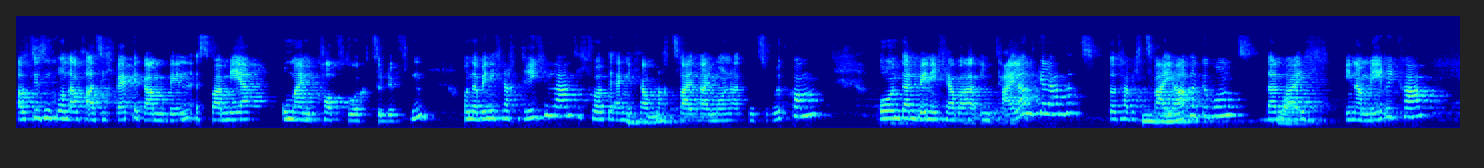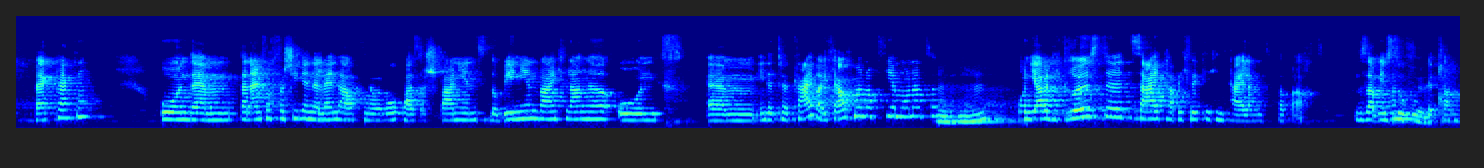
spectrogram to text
Aus diesem Grund auch, als ich weggegangen bin, es war mehr, um meinen Kopf durchzulüften. Und dann bin ich nach Griechenland. Ich wollte eigentlich auch mhm. nach zwei, drei Monaten zurückkommen. Und dann bin ich aber in Thailand gelandet. Dort habe ich zwei mhm. Jahre gewohnt. Dann wow. war ich in Amerika, Backpacken. Und ähm, dann einfach verschiedene Länder auch in Europa, also Spanien, Slowenien war ich lange und ähm, in der Türkei war ich auch mal noch vier Monate. Mhm. Und ja, aber die größte Zeit habe ich wirklich in Thailand verbracht. Das hat mir so gut getan.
